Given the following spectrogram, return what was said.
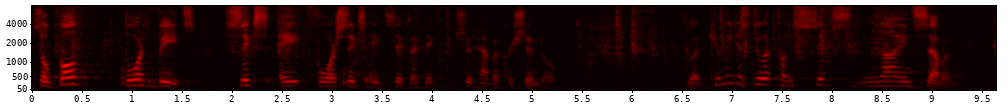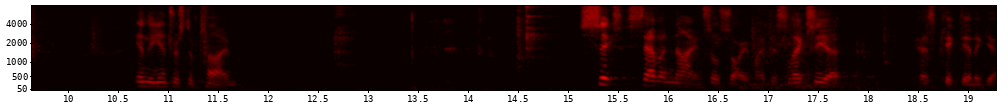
So both fourth beats, 684, 686, I think should have a crescendo. Good. Can we just do it from 697 in the interest of time? 679. So sorry, my dyslexia has kicked in again.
